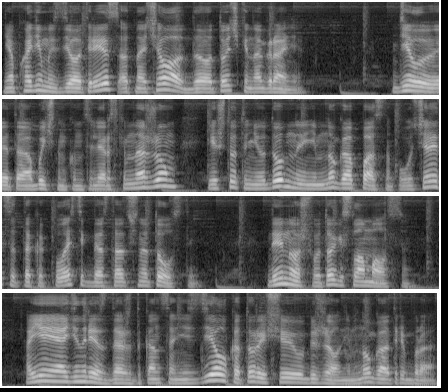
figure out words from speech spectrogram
Необходимо сделать рез от начала до точки на грани. Делаю это обычным канцелярским ножом, и что-то неудобное и немного опасно получается, так как пластик достаточно толстый. Да и нож в итоге сломался. А я и один рез даже до конца не сделал, который еще и убежал немного от ребра.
